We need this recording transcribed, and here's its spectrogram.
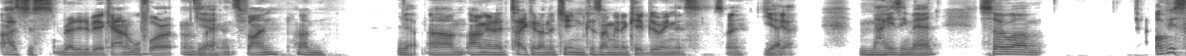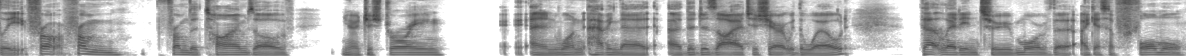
I was just ready to be accountable for it. I was Yeah. like, it's fine. I'm, Yeah. um, I'm going to take it on the chin because I'm going to keep doing this. So Yeah. Yeah. Amazing, man. So um obviously from from from the times of you know just drawing and one having the uh, the desire to share it with the world that led into more of the I guess a formal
